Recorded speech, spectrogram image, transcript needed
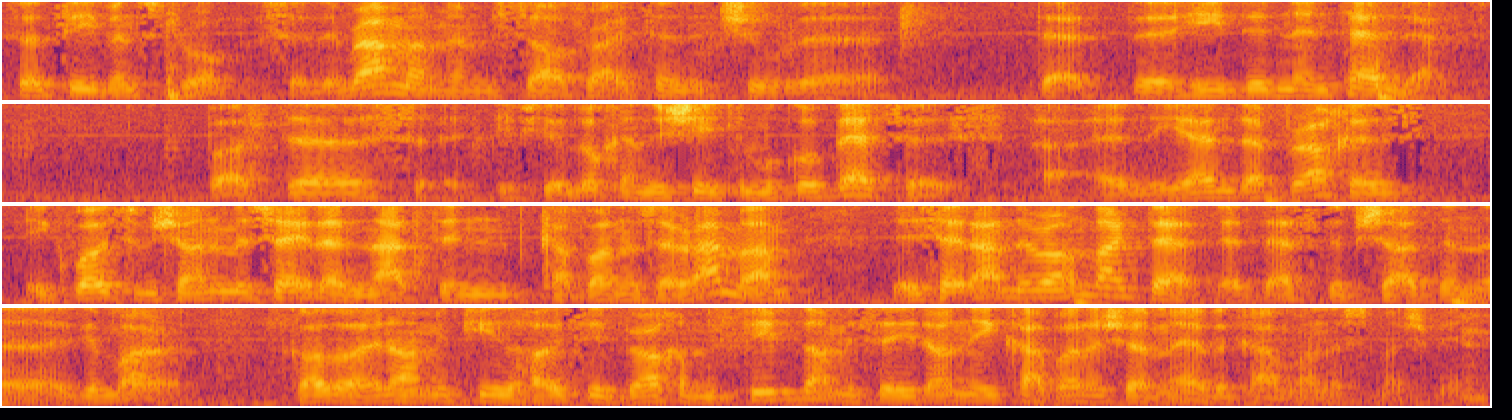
so it's even stronger. So the Rambam himself writes in the Tshuva that uh, he didn't intend that. But uh, if you look on the sheet of Mukubetzes, uh, in the end of Brachas, he quotes from Shonim that not in Kavanas Rambam, they said on their own like that. that that's the pshat in the Gemara. He say you don't need kabbana shemeh v'kavanas mashbim.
